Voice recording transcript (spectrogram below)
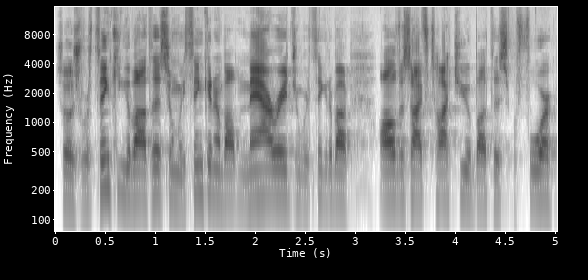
So, as we're thinking about this and we're thinking about marriage and we're thinking about all of us, I've talked to you about this before.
